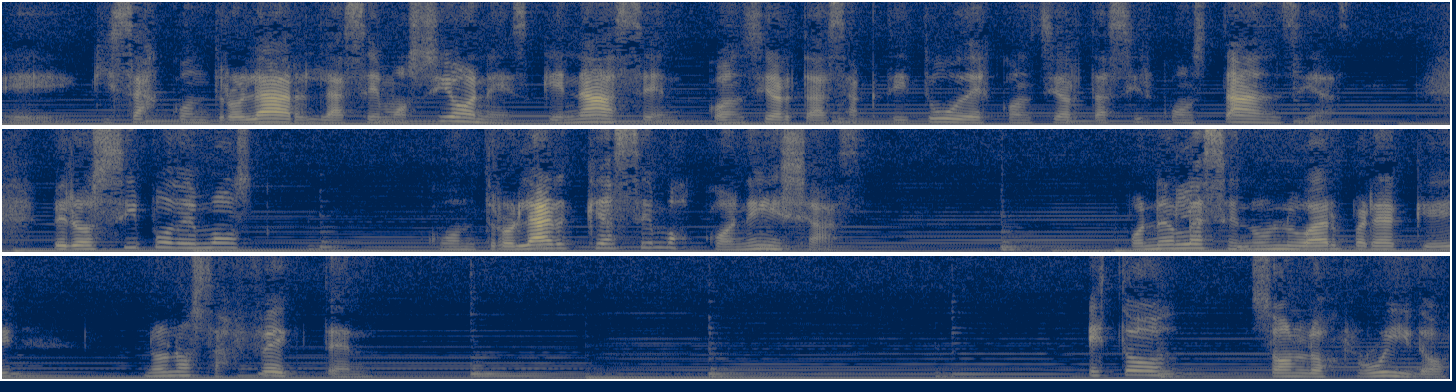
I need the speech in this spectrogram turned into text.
eh, quizás controlar las emociones que nacen con ciertas actitudes, con ciertas circunstancias, pero sí podemos controlar qué hacemos con ellas, ponerlas en un lugar para que no nos afecten. Estos son los ruidos,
